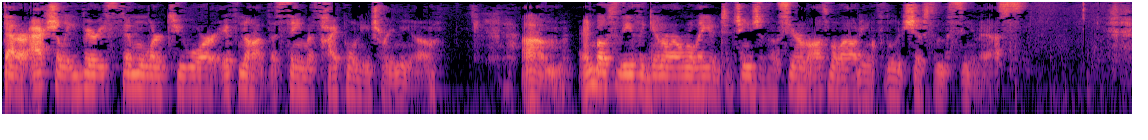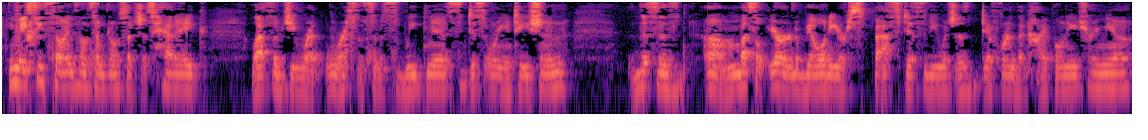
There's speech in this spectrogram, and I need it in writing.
that are actually very similar to, or if not the same as hyponatremia. Um, and most of these, again, are related to changes in serum osmolality and fluid shifts in the CNS. You may see signs and symptoms such as headache, lethargy, restlessness, weakness, disorientation. This is um, muscle irritability or spasticity, which is different than hyponatremia,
